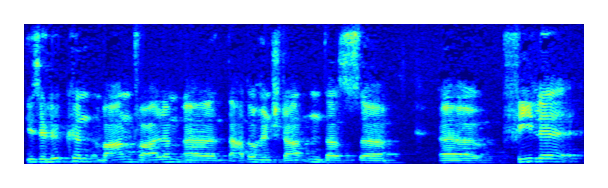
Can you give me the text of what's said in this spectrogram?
Diese Lücken waren vor allem äh, dadurch entstanden, dass viele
